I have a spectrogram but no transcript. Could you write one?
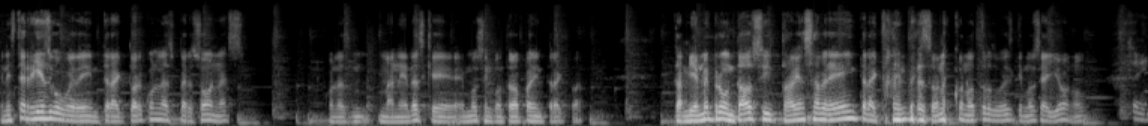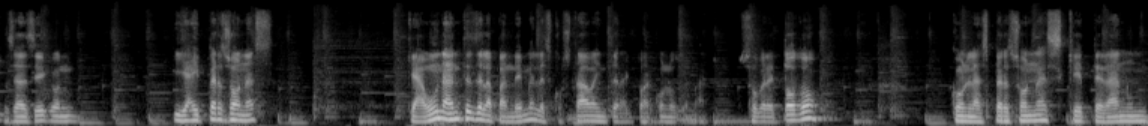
en este riesgo, de interactuar con las personas, con las maneras que hemos encontrado para interactuar. También me he preguntado si todavía sabré interactuar en persona con otros güeyes que no sea yo, ¿no? Sí. O sea, sí, con... Y hay personas que aún antes de la pandemia les costaba interactuar con los demás. Sobre todo con las personas que te dan un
